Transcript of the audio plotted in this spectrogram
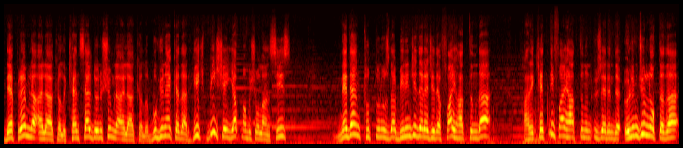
Depremle alakalı, kentsel dönüşümle alakalı bugüne kadar hiçbir şey yapmamış olan siz neden tuttuğunuzda birinci derecede fay hattında hareketli fay hattının üzerinde ölümcül noktada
